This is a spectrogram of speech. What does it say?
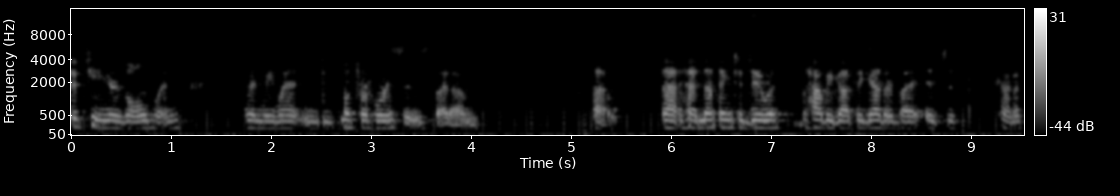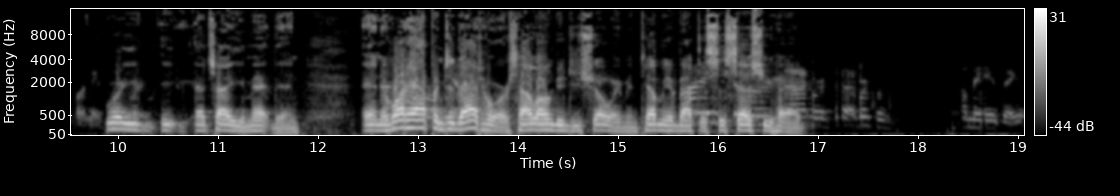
15 years old when, when we went and looked for horses, but, um, that, that had nothing to do with how we got together, but it's just kind of funny. Well, you, that's how you met then. And what happened to Yeah. that horse? How long did you show him? And tell me about the success you had. That horse, that horse was amazing,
